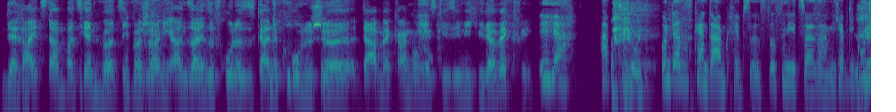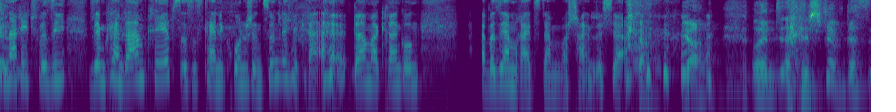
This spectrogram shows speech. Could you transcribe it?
Und der Reizdarmpatient hört sich wahrscheinlich an, seien sie froh, dass es keine chronische Darmerkrankung ist, die sie nicht wieder wegkriegen. Ja, Absolut. Und dass es kein Darmkrebs ist. Das sind die zwei Sachen. Ich habe die gute Nachricht für Sie. Sie haben keinen Darmkrebs. Es ist keine chronisch entzündliche Darmerkrankung. Aber Sie haben Reizdarm wahrscheinlich, ja. Ja, ja. und äh, stimmt, das,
